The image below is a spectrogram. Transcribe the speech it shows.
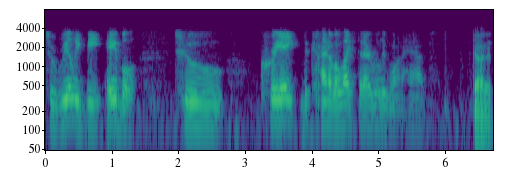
to really be able to create the kind of a life that I really want to have. Got it.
